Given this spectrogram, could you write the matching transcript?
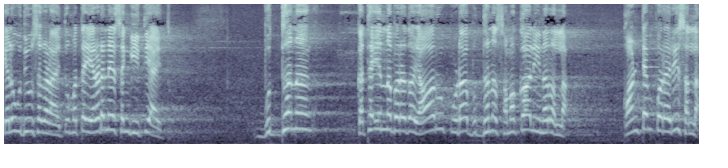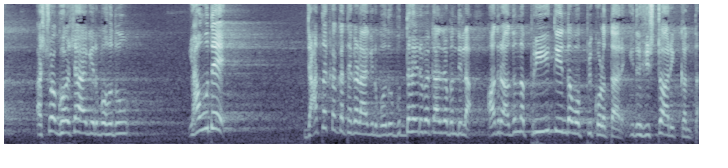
ಕೆಲವು ದಿವಸಗಳಾಯಿತು, ಮತ್ತು ಎರಡನೇ ಸಂಗೀತಿ ಆಯಿತು. ಬುದ್ಧನ ಕಥೆಯನ್ನು ಬರೆದ ಯಾರೂ ಕೂಡ ಬುದ್ಧನ ಸಮಕಾಲೀನರಲ್ಲ. ಕಾಂಟೆಂಪರರೀಸ್ ಅಲ್ಲ. ಅಶ್ವಘೋಷ ಆಗಿರಬಹುದು, ಯಾವುದೇ ಜಾತಕ ಕಥೆಗಳಾಗಿರ್ಬೋದು, ಬುದ್ಧ ಇರಬೇಕಾದ್ರೆ ಬಂದಿಲ್ಲ. ಆದರೆ ಅದನ್ನು ಪ್ರೀತಿಯಿಂದ ಒಪ್ಪಿಕೊಳ್ಳುತ್ತಾರೆ ಇದು ಹಿಸ್ಟಾರಿಕ್ ಅಂತ.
